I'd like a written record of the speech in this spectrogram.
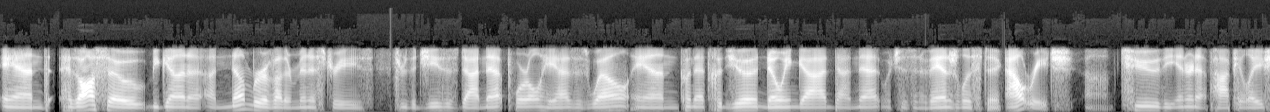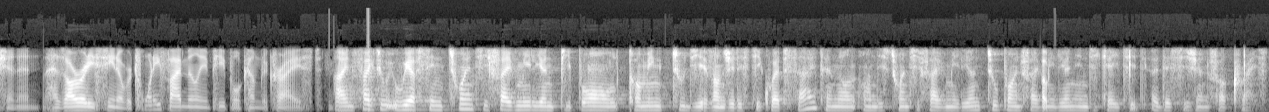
and has also begun a, a number of other ministries through the Jesus.net portal he has as well, and Connaître Dieu, KnowingGod.net, which is an evangelistic outreach uh, to the internet population, and has already seen over 25 million people come to Christ. Uh, in fact, we have seen 25 million people coming to the evangelistic website, and on, on this 25 million, 2.5 oh. indicated a decision for Christ.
